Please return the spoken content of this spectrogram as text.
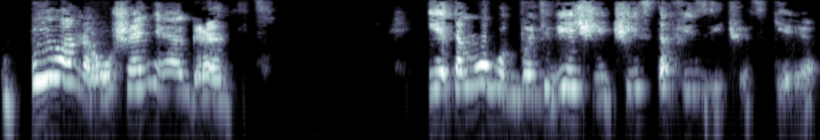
было нарушение границ. И это могут быть вещи чисто физические.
